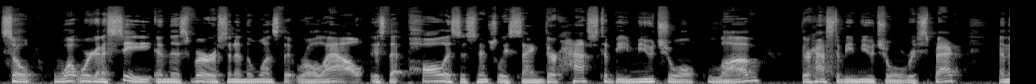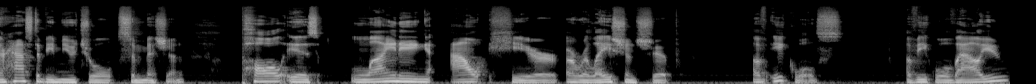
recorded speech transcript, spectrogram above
So, what we're going to see in this verse and in the ones that roll out is that Paul is essentially saying there has to be mutual love, there has to be mutual respect, and there has to be mutual submission. Paul is lining out here a relationship of equals, of equal value,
